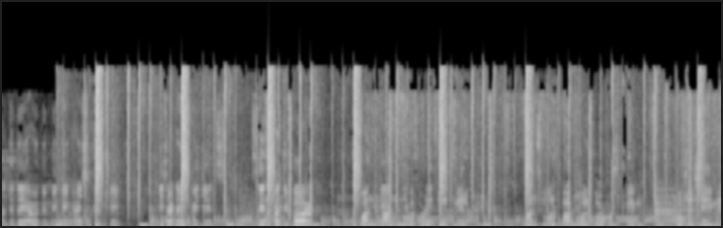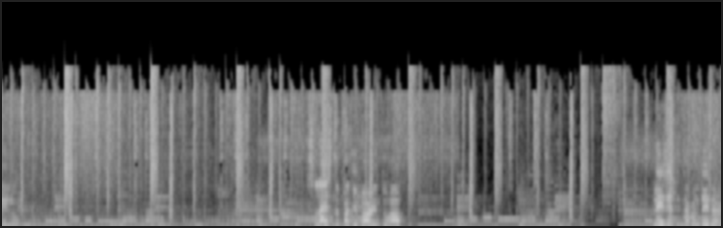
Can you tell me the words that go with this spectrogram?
and today I will be making ice cream cake. These are the ingredients. 10 Fudgee Barr, 1 can evaporated milk, 1 small pack all-purpose cream, 2 sachet Milo. Slice the Fudgee Barr into half. Place it in the container.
